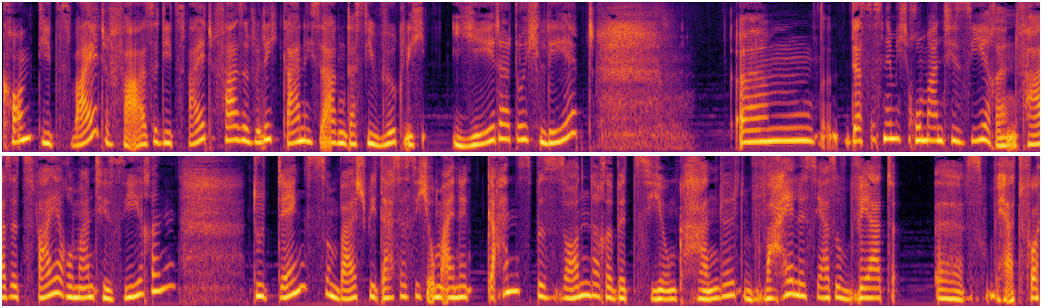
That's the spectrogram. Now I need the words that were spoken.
kommt die zweite Phase. Die zweite Phase will ich gar nicht sagen, dass die wirklich jeder durchlebt. Ähm, das ist nämlich Romantisieren. Phase 2 Romantisieren. Du denkst zum Beispiel, dass es sich um eine ganz besondere Beziehung handelt, weil es ja so wert äh, so wertvoll.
